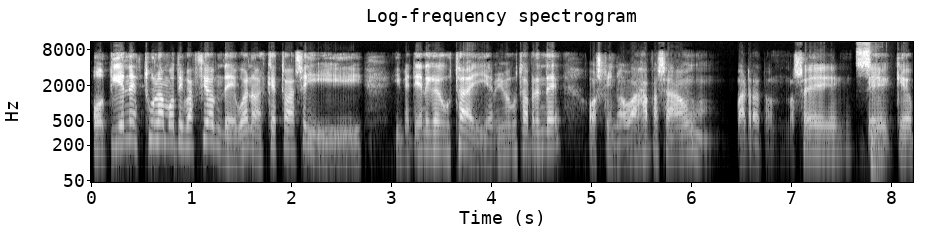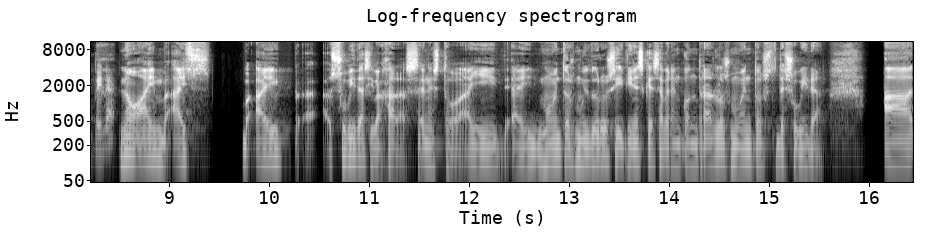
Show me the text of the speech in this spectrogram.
o tienes tú la motivación de, bueno, es que esto es así y, me tiene que gustar y a mí me gusta aprender, o si no, vas a pasar un mal ratón. No sé qué, qué opinas. No, hay, hay hay ah, subidas y bajadas en esto. Hay, momentos muy duros y tienes que saber encontrar los momentos de subida. Uh,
